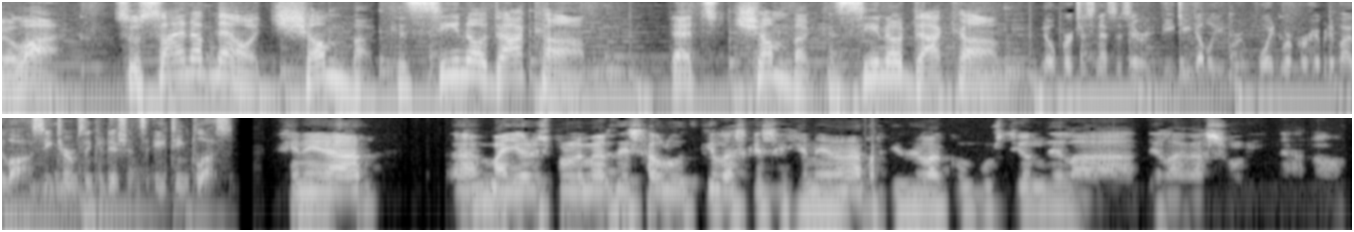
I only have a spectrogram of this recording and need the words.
a lot. So sign up now at chumbacasino.com. That's chumbacasino.com. No purchase necessary. VGW Group. Void were prohibited by law. See terms and conditions. 18 plus. generar eh, mayores problemas de salud que las que se generan a partir de la combustión de la, de la gasolina, ¿no?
